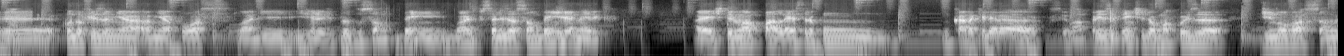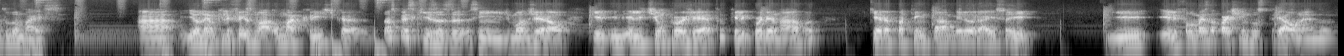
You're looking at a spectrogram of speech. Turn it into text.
é, quando eu fiz a minha, a minha pós lá de engenharia de produção, bem uma especialização bem genérica. Aí a gente teve uma palestra com um cara que ele era, sei lá, presidente de alguma coisa de inovação e tudo mais. Ah, e eu lembro que ele fez uma, uma crítica das pesquisas, assim, de modo geral. E ele, ele tinha um projeto que ele coordenava que era para tentar melhorar isso aí. E ele falou mais na parte industrial, né? No,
